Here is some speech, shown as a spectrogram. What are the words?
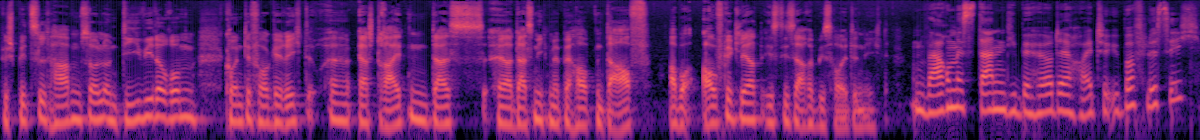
bespitzelt haben soll. Und die wiederum konnte vor Gericht äh, erstreiten, dass er das nicht mehr behaupten darf. Aber aufgeklärt ist die Sache bis heute nicht. Und warum ist dann die Behörde heute überflüssig?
